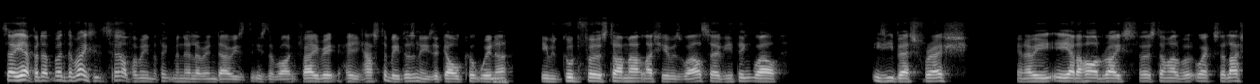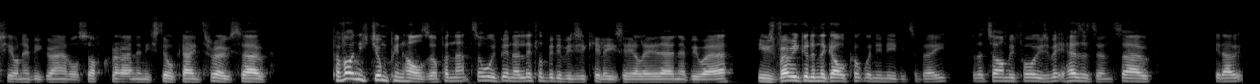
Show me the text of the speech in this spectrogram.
so yeah, but but the race itself, I mean, I think Minella Indo is is the right favourite. He has to be, doesn't he? He's a Gold Cup winner. Mm. He was good first time out last year as well. So if you think, well, is he best fresh? You know, he, he had a hard race first time out at Wexford last year on heavy ground or soft ground, and he still came through. So, his jumping holes up, and that's always been a little bit of his Achilles heel here, there, and everywhere. He was very good in the Gold Cup when he needed to be, but the time before he was a bit hesitant. So, you know,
